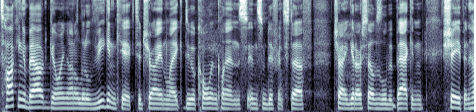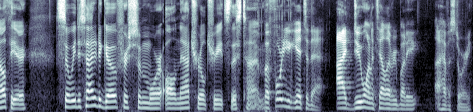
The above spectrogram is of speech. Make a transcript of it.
talking about going on a little vegan kick to try and like do a colon cleanse and some different stuff, try and get ourselves a little bit back in shape and healthier. So we decided to go for some more all natural treats this time. Before you get to that, I do want to tell everybody I have a story.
